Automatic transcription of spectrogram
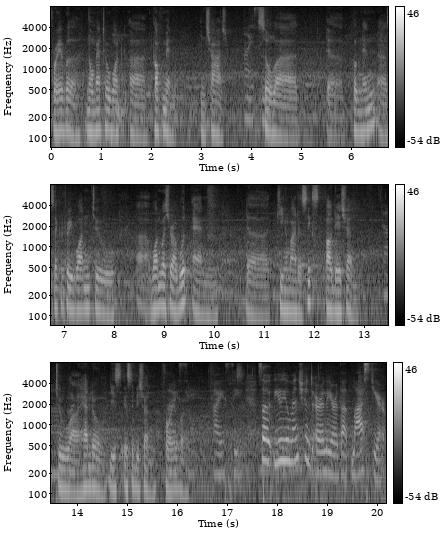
forever no matter what uh, government in charge. I see. So uh, the permanent uh, secretary want to uh, want Vachiravut and the King Rama VI Foundation to uh, handle this exhibition forever. I see. I see. So you, you mentioned earlier that last year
